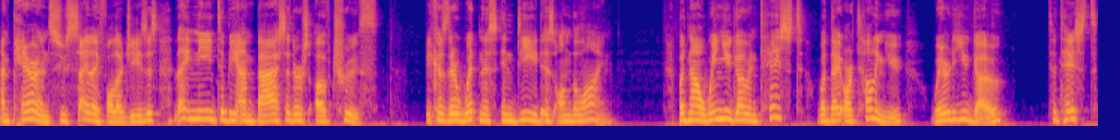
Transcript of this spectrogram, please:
and parents who say they follow Jesus, they need to be ambassadors of truth because their witness indeed is on the line. But now, when you go and test what they are telling you, where do you go to test?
